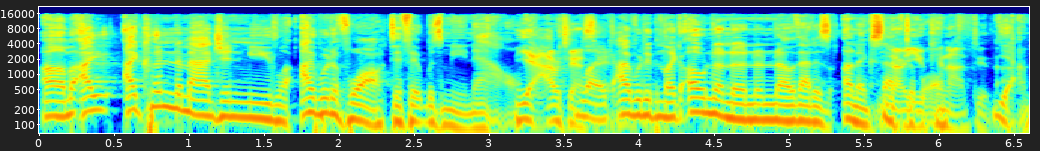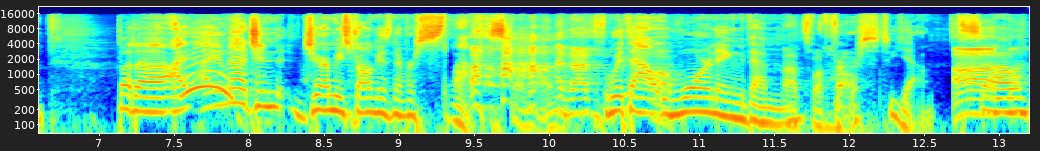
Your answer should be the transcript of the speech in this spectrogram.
Um, I I couldn't imagine me. I would have walked if it was me now. Yeah, I was gonna like say. I would have been like, oh no no no no, that is unacceptable. No, you cannot do that. Yeah. But uh, I, I imagine Jeremy Strong has never slapped someone without warning them That's what first. Yeah. Um, so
